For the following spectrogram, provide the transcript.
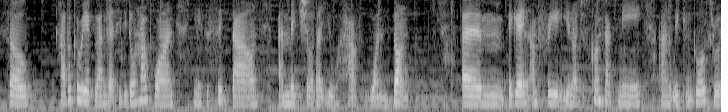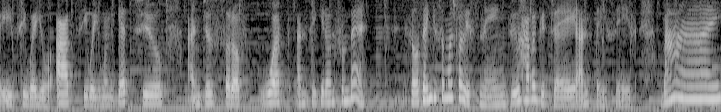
So have a career plan, guys. If you don't have one, you need to sit down and make sure that you have one done um, again i'm free you know just contact me and we can go through it see where you're at see where you want to get to and just sort of work and take it on from there. So thank you so much for listening. Do have a good day and stay safe. Bye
